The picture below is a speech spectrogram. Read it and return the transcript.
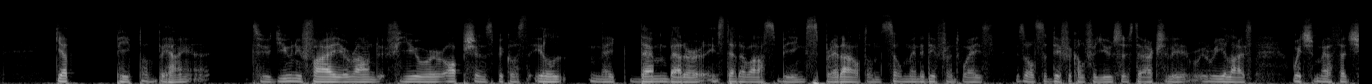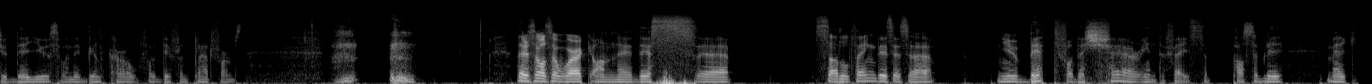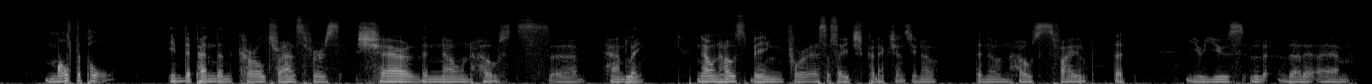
get people behind uh, to unify around fewer options because it'll make them better instead of us being spread out on so many different ways. It's also difficult for users to actually realize which method should they use when they build curl for different platforms. There's also work on uh, this uh, subtle thing. This is a new bit for the share interface, so possibly make multiple independent curl transfers share the known hosts uh, handling known hosts being for SSH connections, you know, the known hosts file you use that um,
